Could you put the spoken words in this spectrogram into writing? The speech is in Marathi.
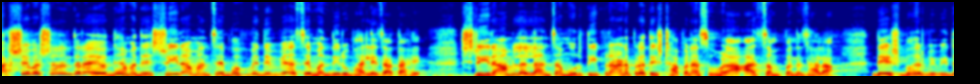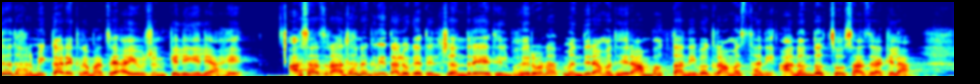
पाचशे वर्षानंतर अयोध्यामध्ये श्रीरामांचे भव्य दिव्य असे मंदिर उभारले जात आहे. श्रीराम लल्लांचा मूर्ती प्राणप्रतिष्ठापना सोहळा आज संपन्न झाला. देशभर विविध धार्मिक कार्यक्रमाचे आयोजन केले गेले आहे. असाच राधानगरी तालुक्यातील चंद्रे येथील भैरवनाथ मंदिरामध्ये रामभक्तांनी व ग्रामस्थांनी आनंदोत्सव साजरा केला.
